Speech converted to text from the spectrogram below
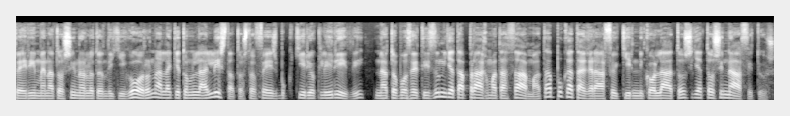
Περίμενα το σύνολο των δικηγόρων αλλά και τον λαλίστατο στο facebook κύριο Κληρίδη να τοποθετηθούν για τα πράγματα θάματα που καταγράφει ο κύριο Νικολάτος για το συνάφι τους.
